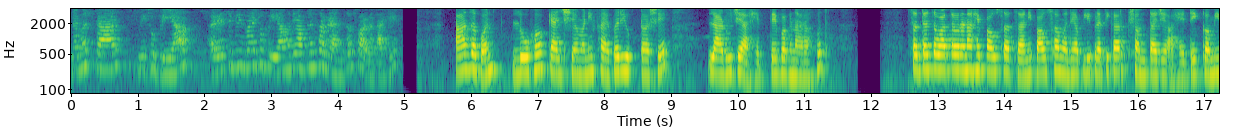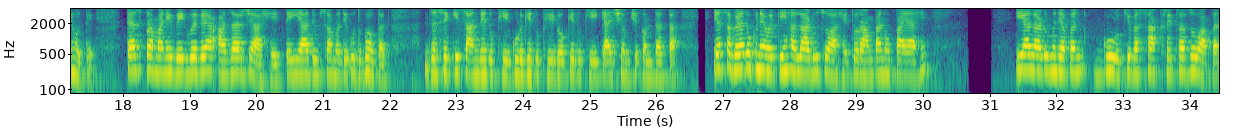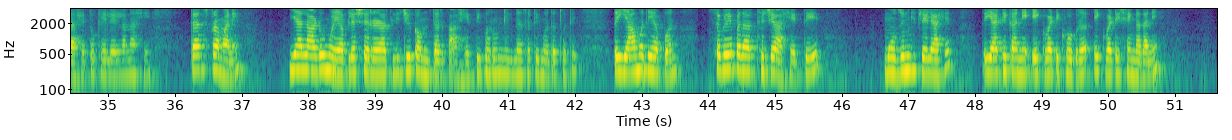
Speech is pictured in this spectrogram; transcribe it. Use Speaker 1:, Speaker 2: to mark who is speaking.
Speaker 1: नमस्कार मी Supriya. Recipes by सुप्रियामध्ये आपल्या सगळ्यांचं स्वागत आहे.
Speaker 2: आज आपण लोह कॅल्शियम आणि फायबरयुक्त असे लाडू जे आहेत ते बघणार आहोत. सध्याचं वातावरण आहे पावसाचं आणि पावसामध्ये आपली प्रतिकार क्षमता जी आहे ते कमी होते. त्याचप्रमाणे वेगवेगळ्या आजार जे आहेत ते या दिवसामध्ये उद्भवतात. जसे की सांधेदुखी गुडघेदुखी डोकेदुखी कॅल्शियमची कमतरता. या सगळ्या दुखण्यावरती हा लाडू जो आहे तो रामबाण उपाय आहे. या लाडूमध्ये आपण गूळ किंवा साखरेचा जो वापर आहे तो केलेला नाही. त्याचप्रमाणे या लाडूमुळे आपल्या शरीरातली जी कमतरता आहे ती भरून निघण्यासाठी मदत होते. तर यामध्ये आपण सगळे पदार्थ जे आहेत ते मोजून घेतलेले आहेत. तर या ठिकाणी एक वाटी खोबरं एक वाटी शेंगादाणे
